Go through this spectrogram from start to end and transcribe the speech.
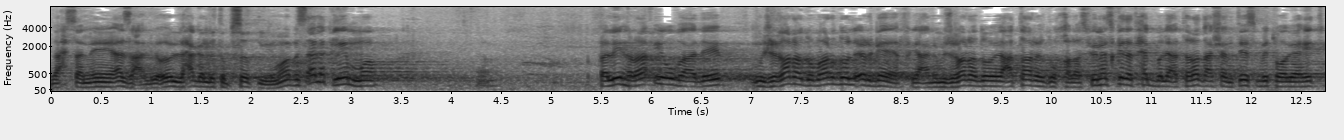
لحسن إيه أزعل يقول لي حاجة اللي تبسطني. ما بسألك ليه ما؟ فليه رأي وبعدين مش غرضه برضه الإرجاف يعني مش غرضه يعترض وخلاص. في ناس كده تحب الاعتراض عشان تثبت وجاهتها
